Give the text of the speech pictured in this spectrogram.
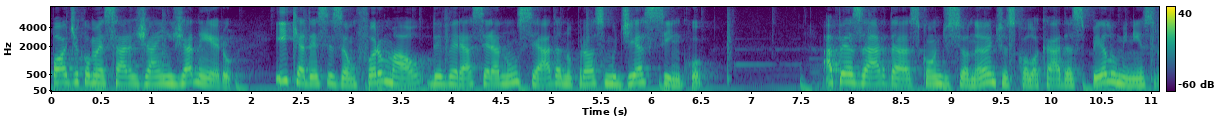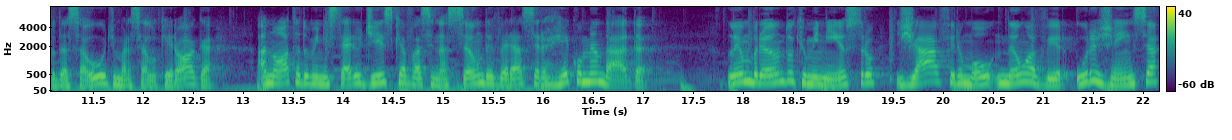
pode começar já em janeiro e que a decisão formal deverá ser anunciada no próximo dia 5. Apesar das condicionantes colocadas pelo ministro da Saúde, Marcelo Queiroga, a nota do ministério diz que a vacinação deverá ser recomendada. Lembrando que o ministro já afirmou não haver urgência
